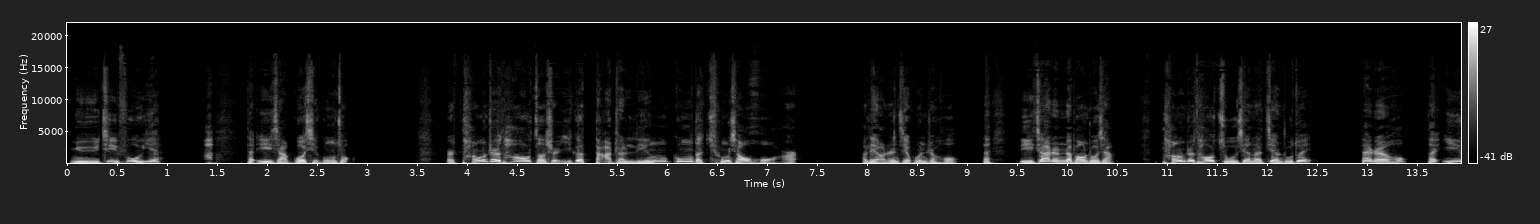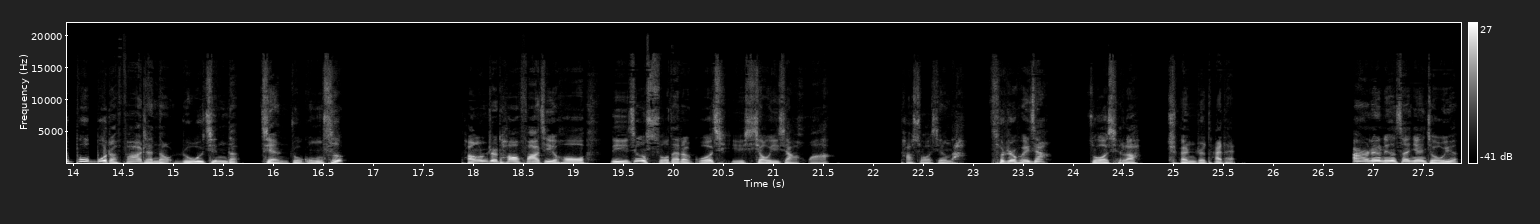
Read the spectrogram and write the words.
女继父业啊，在一家国企工作，而唐志涛则是一个打着零工的穷小伙儿。啊，两人结婚之后，在李家人的帮助下。唐志涛组建了建筑队，再然后他一步步的发展到如今的建筑公司。唐志涛发迹后，李静所在的国企效益下滑，他索性的辞职回家，做起了全职太太。二零零三年九月，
